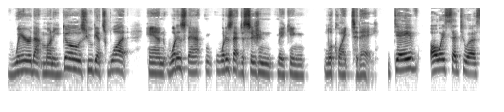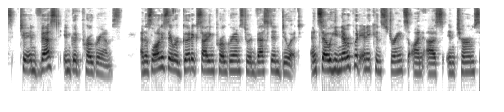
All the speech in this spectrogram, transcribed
where that money goes, who gets what, and what is that? What does that decision making look like today? Dave always said to us to invest in good programs. And as long as there were good, exciting programs to invest in, do it. And so he never put any constraints on us in terms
